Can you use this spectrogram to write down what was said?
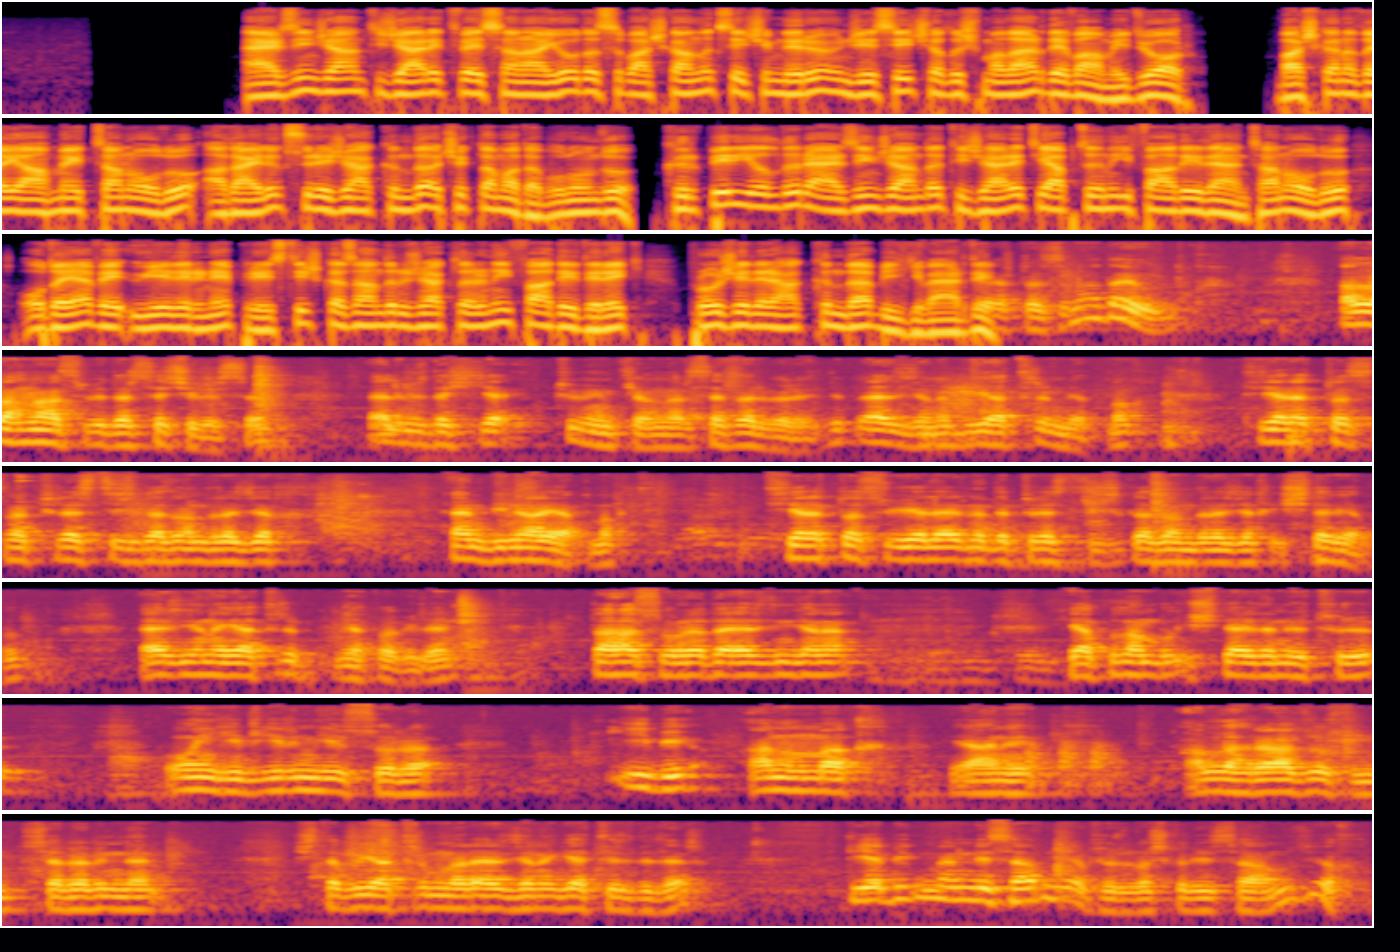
Erzincan Ticaret ve Sanayi Odası Başkanlık seçimleri öncesi çalışmalar devam ediyor. Başkan adayı Ahmet Tanoğlu adaylık süreci hakkında açıklamada bulundu. 41 yıldır Erzincan'da ticaret yaptığını ifade eden Tanoğlu, odaya ve üyelerine prestij kazandıracaklarını ifade ederek projeleri hakkında bilgi verdi. haftasına aday olduk. Allah nasip eder seçilirse elimizdeki tüm imkanları seferber edip Erzincan'a bir yatırım yapmak, ticaret odasına prestij kazandıracak hem bina yapmak, odası üyelerine de prestij kazandıracak işler yapıp Erzincan'a yatırım yapabilen, daha sonra da Erzincan'a yapılan bu işlerden ötürü 10 yıl, 20 yıl sonra iyi bir anılmak yani Allah razı olsun sebebinden işte bu yatırımları Ercan'a getirdiler diye bilmem hesabını yapıyoruz. Başka bir hesabımız yok.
